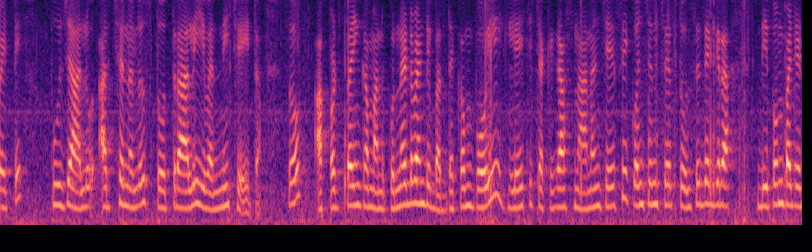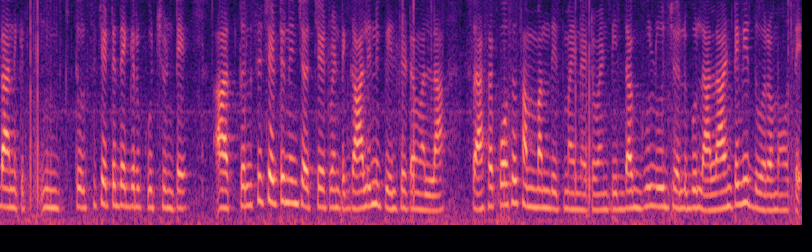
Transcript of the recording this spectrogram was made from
పెట్టి పూజలు అర్చనలు స్తోత్రాలు ఇవన్నీ చేయటం. సో అప్పట్లో ఇంకా మనకున్నటువంటి బద్ధకం పోయి లేచి చక్కగా స్నానం చేసి కొంచెం సేపు తులసి దగ్గర దీపం పెట్టడానికి తులసి చెట్టు దగ్గర కూర్చుంటే ఆ తులసి చెట్టు నుంచి వచ్చేటువంటి గాలిని పీల్చడం వల్ల శ్వాసకోశ సంబంధితమైనటువంటి దగ్గులు జలుబులు అలాంటివి దూరం అవుతాయి.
